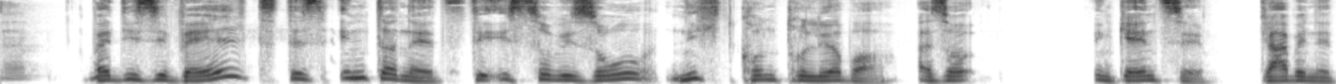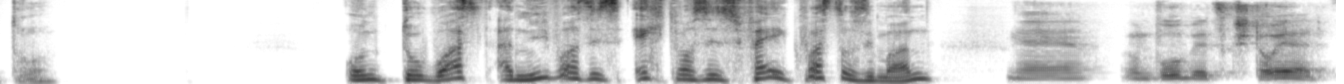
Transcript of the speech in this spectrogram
Ja. Weil diese Welt des Internets, die ist sowieso nicht kontrollierbar. Also in Gänze, glaube ich nicht dran. Und du weißt auch nie, was ist echt, was ist fake. Weißt du, was ich meine? Ja, ja. Und wo wird es gesteuert?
